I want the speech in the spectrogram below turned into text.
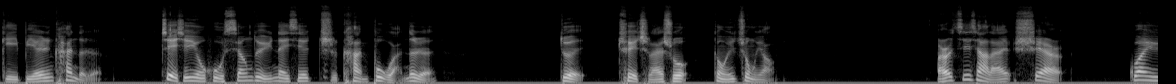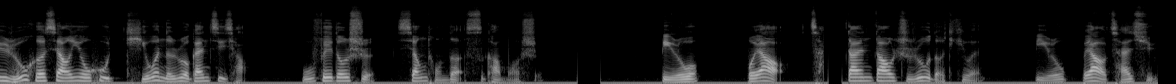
给别人看的人。这些用户相对于那些只看不玩的人，对 Twitch 来说更为重要。而接下来 Share 关于如何向用户提问的若干技巧，无非都是相同的思考模式。比如，不要单刀直入的提问；比如，不要采取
